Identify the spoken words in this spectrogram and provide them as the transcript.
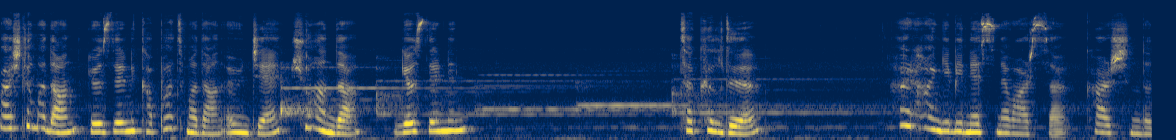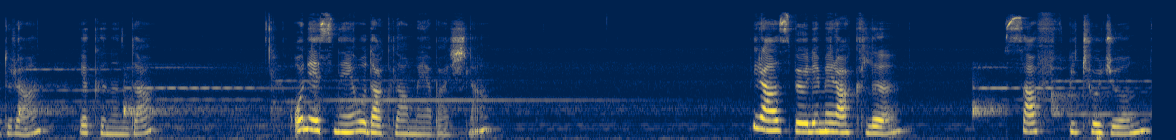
Başlamadan, gözlerini kapatmadan önce şu anda gözlerinin takıldığı herhangi bir nesne varsa karşında duran, yakınında o nesneye odaklanmaya başla. Biraz böyle meraklı, saf bir çocuğun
